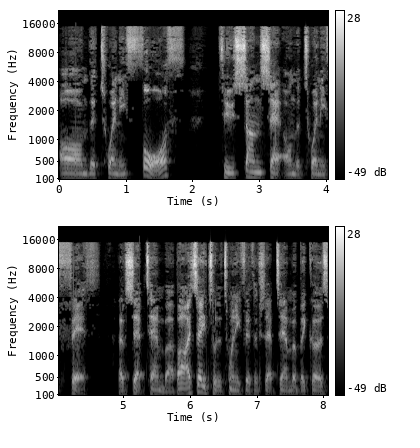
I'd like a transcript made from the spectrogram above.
on the 24th to sunset on the 25th of September. But I say to the 25th of September because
